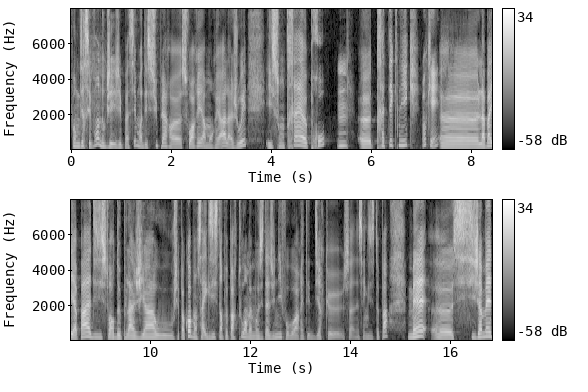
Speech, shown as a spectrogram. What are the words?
pour me dire, c'est bon. Donc, j'ai passé, moi, des super euh, soirées à Montréal à jouer. Et ils sont très pros, Mm. euh, très. Ok. Euh, Là-bas, il n'y a pas des histoires de plagiat ou je sais pas quoi. Bon, ça existe un peu partout, hein, même aux États-Unis. Il faut arrêter de dire que ça n'existe pas. Mais euh, si jamais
